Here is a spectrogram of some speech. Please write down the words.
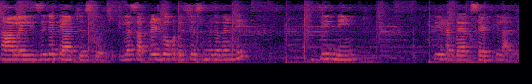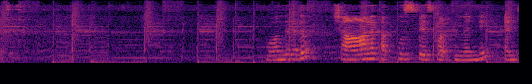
చాలా ఈజీగా క్యాచ్ చేసుకోవచ్చు. ఇలా సపరేట్గా ఒకటి వచ్చేసింది కదండి? దీన్ని ఇలా బ్యాక్ సైడ్కి లాగేది బాగుంది కదా? చాలా తక్కువ స్పేస్ పడుతుందండి. అండ్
